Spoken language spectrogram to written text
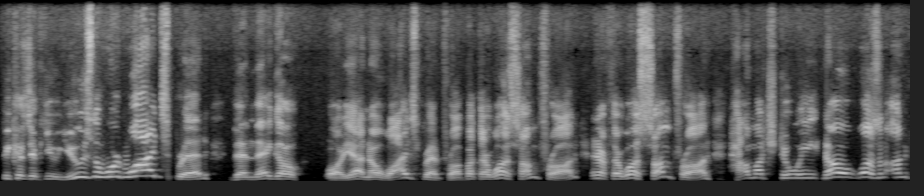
because if you use the word widespread then they go well yeah no widespread fraud but there was some fraud. And if there was some fraud how much do we know wasn't un-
